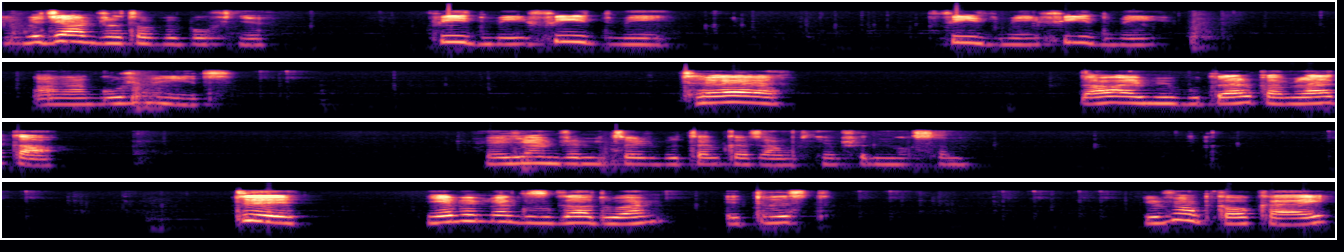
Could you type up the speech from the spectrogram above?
Ja wiedziałem, że to wybuchnie. Feed me, feed me. Feed me, feed me. A na górze nic. Te. Dawaj mi butelkę mleka. Wiedziałem, że mi coś butelkę zamknie przed nosem. Ty! Nie wiem jak zgadłem. I to jest... Dziewiątka, okej.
